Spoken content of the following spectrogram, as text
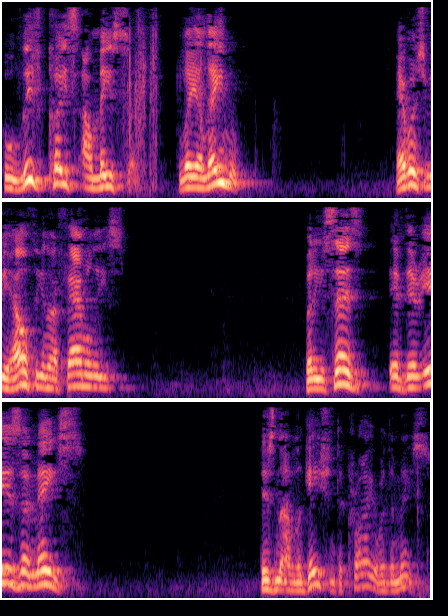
who live kois al mesa, le'aleinu. Everyone should be healthy in our families. But he says, if there is a mace, there's an obligation to cry over the mace.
